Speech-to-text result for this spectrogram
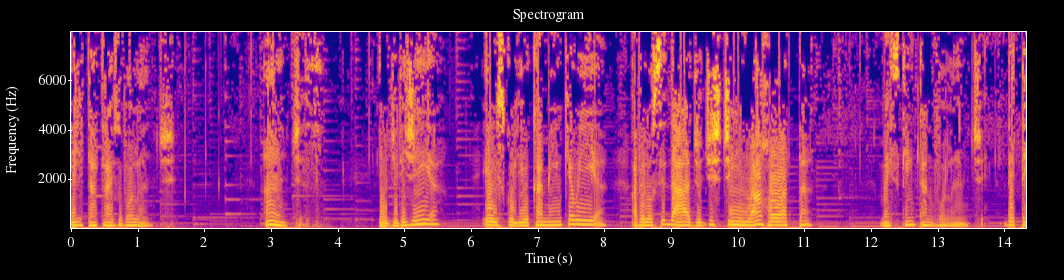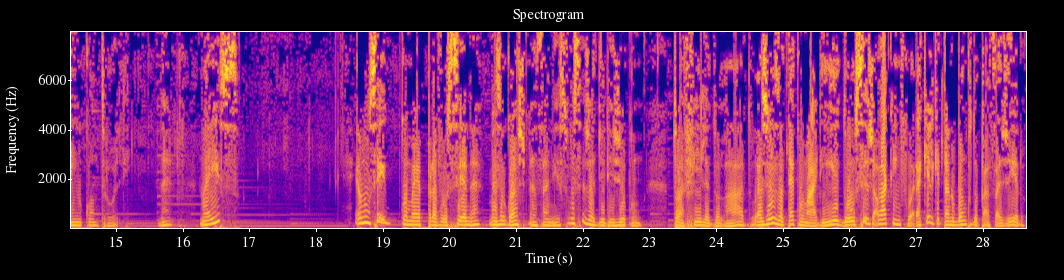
ele está atrás do volante. Antes, eu dirigia, eu escolhia o caminho que eu ia, a velocidade, o destino, a rota. Mas quem está no volante detém o controle, né? Não é isso? Eu não sei como é para você, né? Mas eu gosto de pensar nisso. Você já dirigiu com tua filha do lado, às vezes até com o marido, ou seja lá quem for, aquele que está no banco do passageiro,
